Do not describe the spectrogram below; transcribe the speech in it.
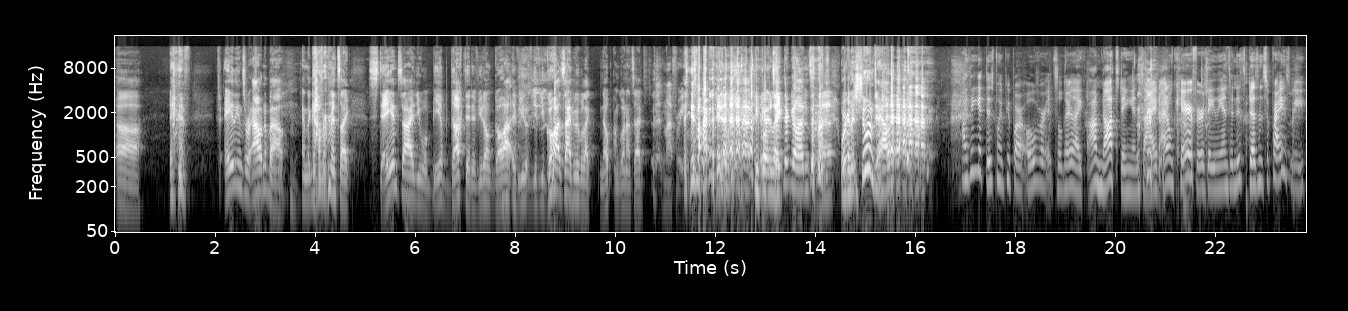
blah. Uh, if if aliens were out and about, and the government's like, stay inside, you will be abducted if you don't go out. If you if you go outside, people be like, nope, I'm going outside. That's my freedom. It's my freedom. People They're gonna take like, their guns. We're gonna shoot them down. I think at this point people are over it, so they're like, "I'm not staying inside. I don't care if there's aliens, and this doesn't surprise me."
